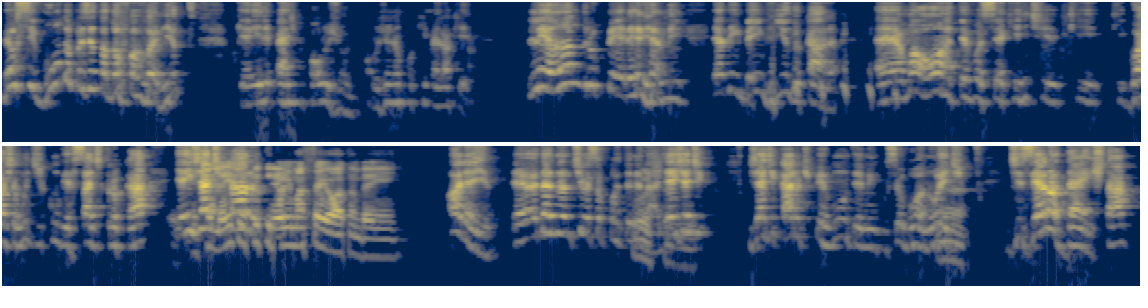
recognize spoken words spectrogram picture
meu segundo apresentador favorito, porque aí ele perde para Paulo Júnior. Paulo Júnior é um pouquinho melhor que ele. Leandro Pereira e a mim. Bem-vindo, cara. É uma honra ter você aqui. A gente que, que gosta muito de conversar, de trocar. E aí, já de cara. anfitrião em Maceió também, hein? Olha aí, é, eu ainda não tive essa oportunidade. Poxa, aí, já de, já de cara, eu te pergunto, amigo, seu boa noite. É. De 0 a 10, tá?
